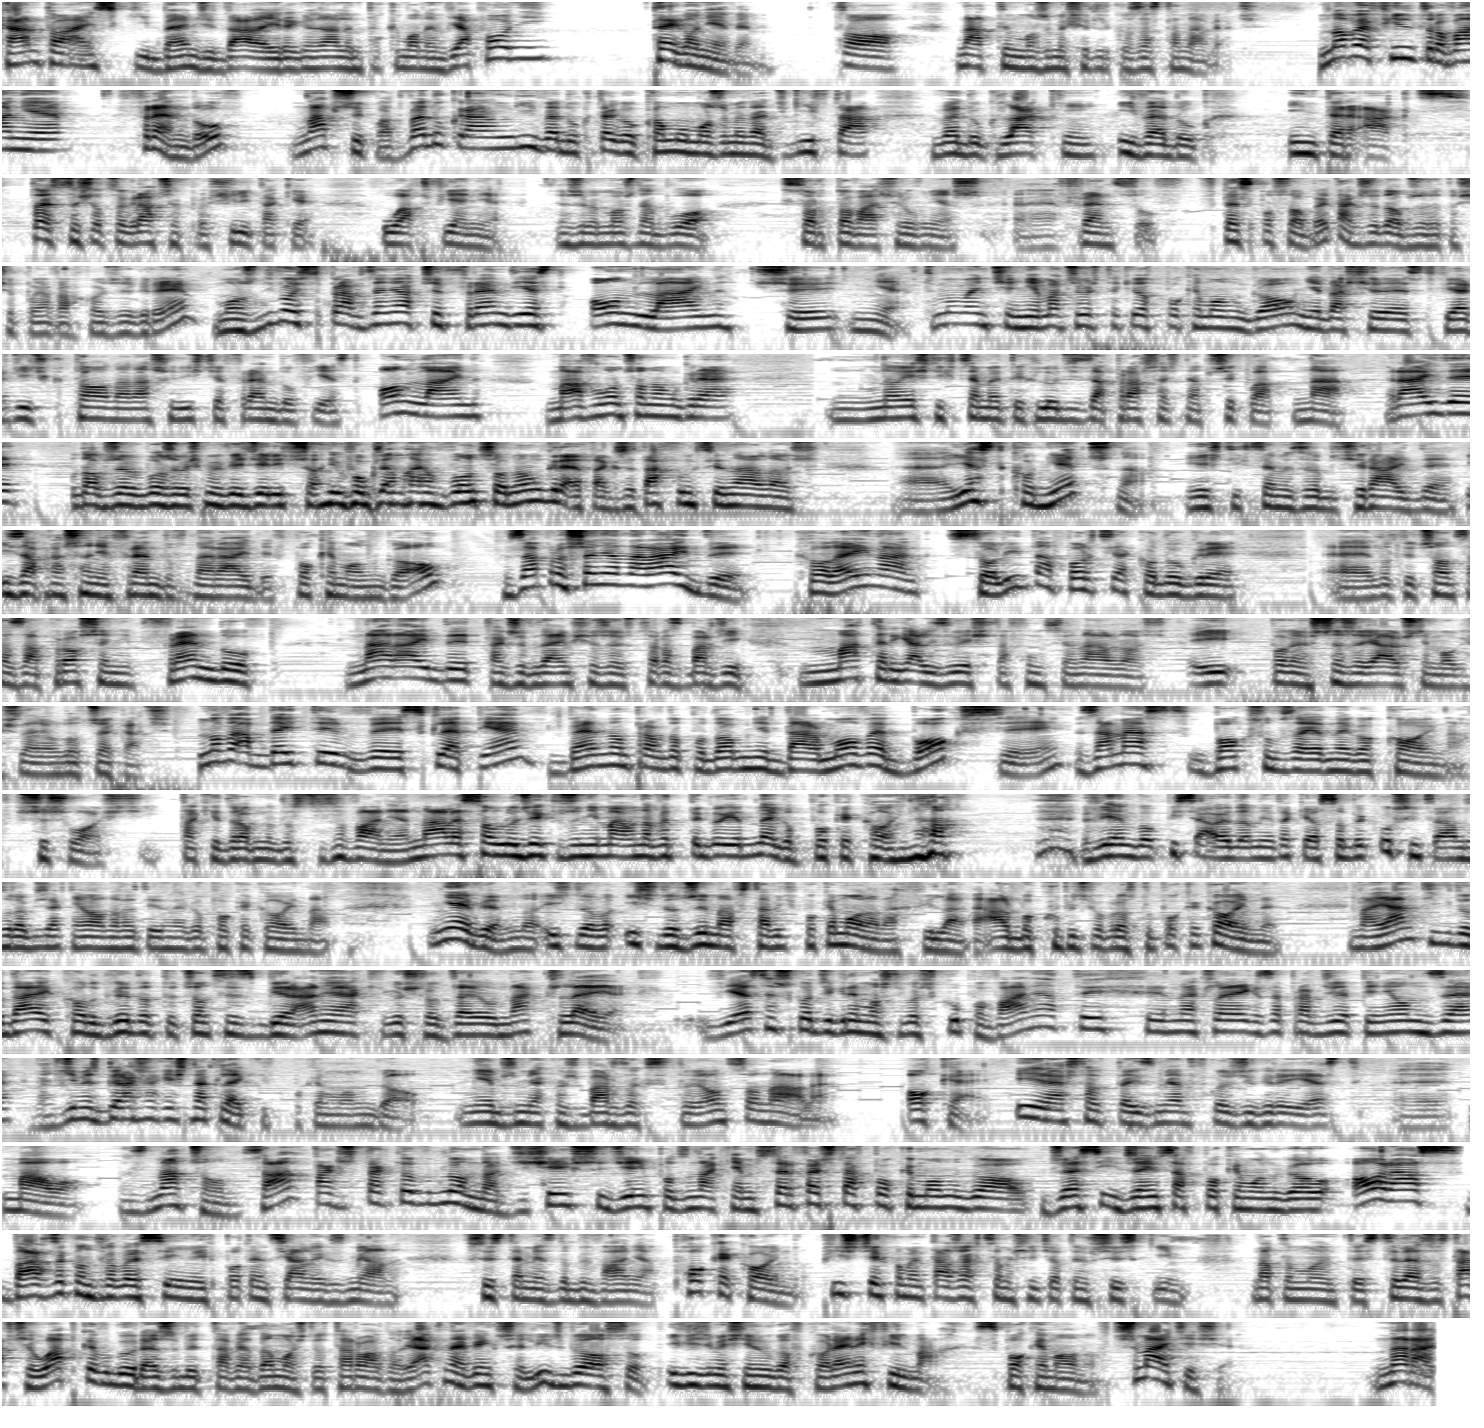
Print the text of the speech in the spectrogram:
kantoański będzie dalej regionalnym Pokémonem w Japonii? Tego nie wiem. To nad tym możemy się tylko zastanawiać. Nowe filtrowanie friendów, na przykład według rangi, według tego komu możemy dać gifta, według lucky i według interacts. To jest coś o co gracze prosili, takie ułatwienie, żeby można było sortować również e, friendsów w te sposoby, także dobrze, że to się pojawia w kodzie gry. Możliwość sprawdzenia, czy friend jest online, czy nie. W tym momencie nie ma czegoś takiego w Pokémon Go, nie da się stwierdzić, kto na naszej liście friendów jest online, ma włączoną grę, no jeśli chcemy tych ludzi zapraszać na przykład na rajdy, to dobrze by było, żebyśmy wiedzieli, czy oni w ogóle mają włączoną grę, także ta funkcjonalność e, jest konieczna, jeśli chcemy zrobić rajdy i zapraszanie friendów na rajdy w Pokémon Go. Zaproszenia na rajdy! Kolejna solidna porcja kodu gry e, dotycząca zaproszeń friendów na rajdy, także wydaje mi się, że już coraz bardziej materializuje się ta funkcjonalność i powiem szczerze, ja już nie mogę się na nią doczekać. Nowe update'y w sklepie będą prawdopodobnie darmowe boxy zamiast boxów za jednego coina w przyszłości. Takie drobne dostosowania, no ale są ludzie, którzy nie mają nawet tego jednego pokecoina. Wiem, bo pisały do mnie takie osoby, kuszy, co mam zrobić, jak nie mam nawet jednego pokecoina. Nie wiem, no iść do, iść do gyma, wstawić Pokemona na chwilę, albo kupić po prostu pokecoiny. Niantic dodaje kod gry dotyczący zbierania jakiegoś rodzaju naklejek. Jest też w kodzie gry możliwość kupowania tych naklejek za prawdziwe pieniądze. Będziemy zbierać jakieś naklejki w Pokémon Go. Nie brzmi jakoś bardzo ekscytująco, no ale Okej. I reszta tutaj zmian w kodzie gry jest yy, mało znacząca. Także tak to wygląda. Dzisiejszy dzień pod znakiem Surfetchta w Pokémon Go, Jesse i Jamesa w Pokémon Go oraz bardzo kontrowersyjnych potencjalnych zmian w systemie zdobywania Pokecoinu. Piszcie w komentarzach, co myślicie o tym wszystkim. Na ten moment to jest tyle. Zostawcie łapkę w górę, żeby ta wiadomość dotarła do jak największej liczby osób. I widzimy się niedługo w kolejnych filmach z Pokémonów. Trzymajcie się. Na razie.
